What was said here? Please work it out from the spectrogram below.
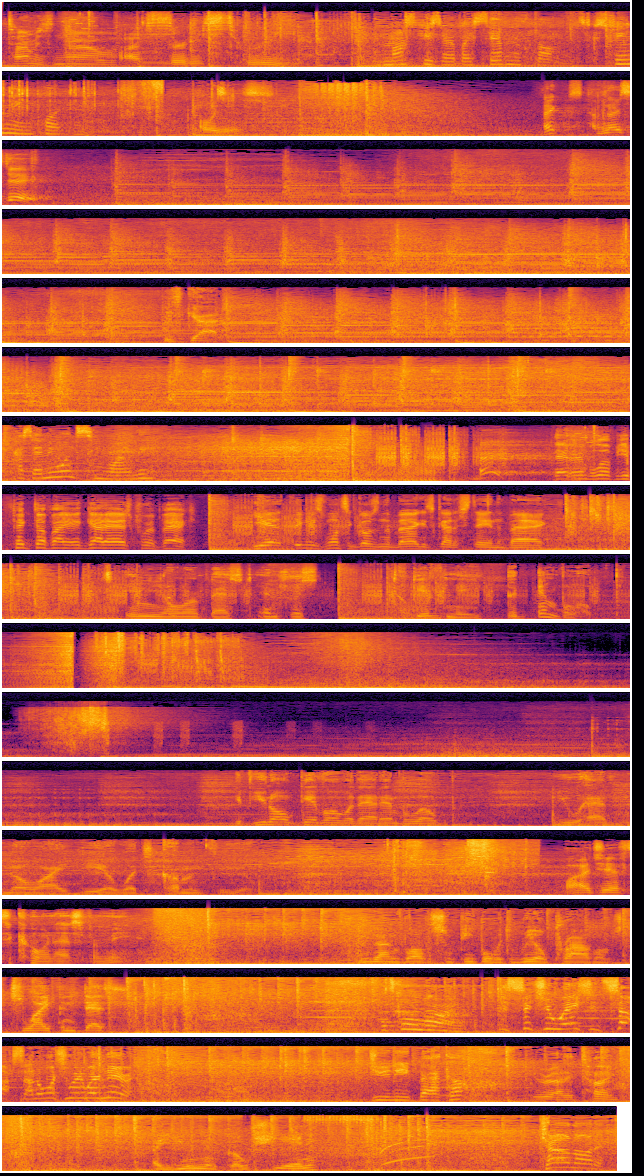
Time is now 5.33. It must be there by 7 o'clock. It's extremely important. Always is. Thanks. Have a nice day. He's got it. Anyone seen Wilee? Hey, that envelope you picked up, I gotta ask for it back. Yeah, the thing is, once it goes in the bag, it's got to stay in the bag. It's in your best interest to give me the envelope. If you don't give over that envelope, you have no idea what's coming for you. Why'd you have to go and ask for me? You got involved with some people with real problems. It's life and death. What's going on? This situation sucks. I don't want you anywhere near it. Do you need backup? You're out of time. Are you negotiating? Count on it.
